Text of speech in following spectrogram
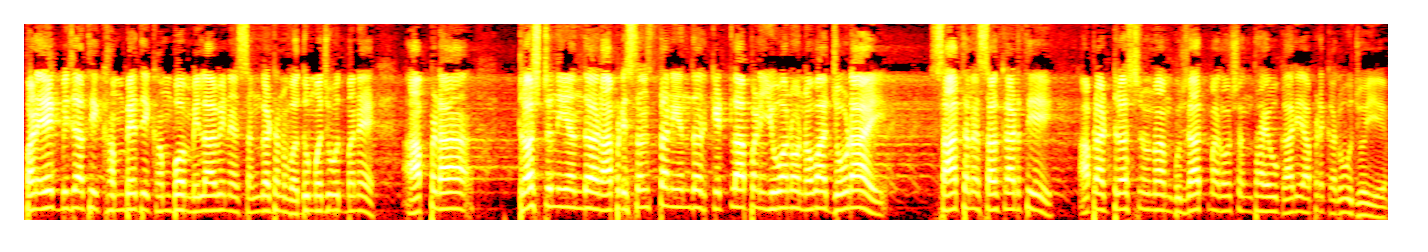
પણ એકબીજાથી ખંભેથી ખંભો મિલાવીને સંગઠન વધુ મજબૂત બને. આપણા ટ્રસ્ટની અંદર, આપણી સંસ્થાની અંદર કેટલા પણ યુવાનો નવા જોડાય, સાથ અને સહકારથી આપણા ટ્રસ્ટનું નામ ગુજરાતમાં રોશન થાય, એવું કાર્ય આપણે કરવું જોઈએ.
